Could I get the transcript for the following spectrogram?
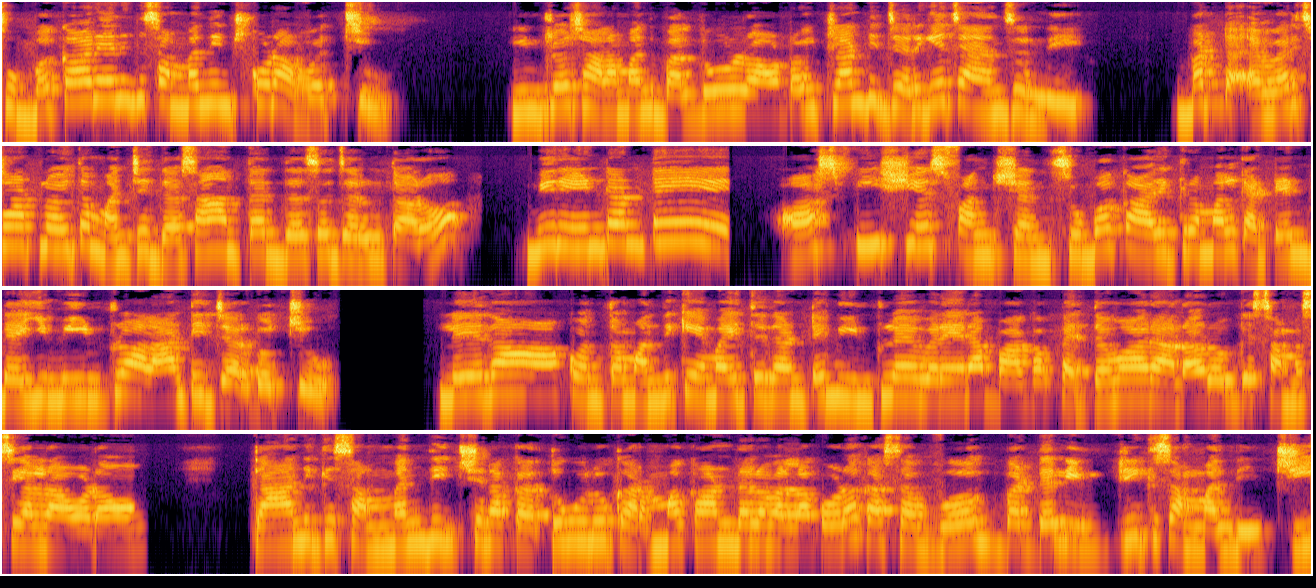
శుభకార్యానికి సంబంధించి కూడా అవ్వచ్చు. ఇంట్లో చాలా మంది బంధువులు రావటం ఇట్లాంటివి జరిగే ఛాన్స్ ఉంది. బట్ ఎవరి చాట్లో అయితే మంచి దశ అంతర్దశ జరుగుతారో మీరు ఏంటంటే ఆస్పీషియస్ ఫంక్షన్ శుభ కార్యక్రమాలకు అటెండ్ అయ్యి మీ ఇంట్లో అలాంటివి జరగచ్చు. లేదా కొంతమందికి ఏమైతుందంటే మీ ఇంట్లో ఎవరైనా బాగా పెద్దవారు అనారోగ్య సమస్యలు రావడం దానికి సంబంధించిన క్రతువులు కర్మకాండల వల్ల కూడా కాస్త వర్క్ బర్డన్ ఇంటికి సంబంధించి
